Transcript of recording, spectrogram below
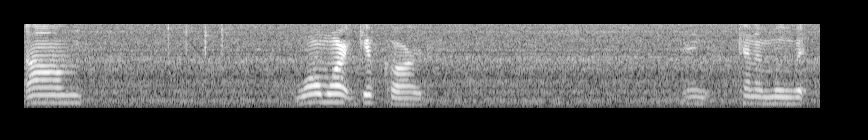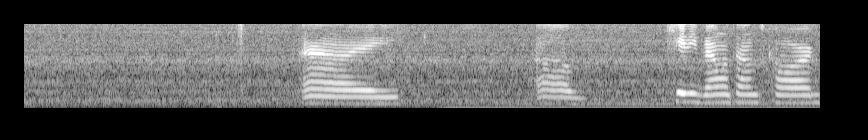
Um, Walmart gift card. And kind of move it. A um, Kitty Valentine's card,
